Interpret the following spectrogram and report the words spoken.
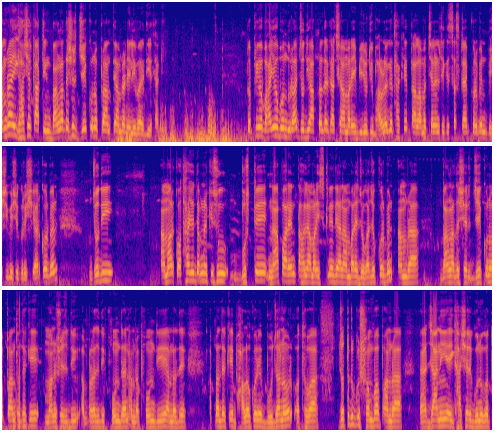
আমরা এই ঘাসের কাটিং বাংলাদেশের যে কোনো প্রান্তে আমরা ডেলিভারি দিয়ে থাকি। তো প্রিয় ভাই ও বন্ধুরা, যদি আপনাদের কাছে আমার এই ভিডিওটি ভালো লেগে থাকে, তাহলে আমার চ্যানেলটিকে সাবস্ক্রাইব করবেন, বেশি বেশি করে শেয়ার করবেন। যদি আমার কথা যদি আপনার কিছু বুঝতে না পারেন, তাহলে আমার স্ক্রিনে দেওয়া নাম্বারে যোগাযোগ করবেন। আমরা বাংলাদেশের যে কোনো প্রান্ত থেকে মানুষের যদি, আপনারা যদি ফোন দেন, আমরা ফোন দিয়ে আপনাদের, আপনাদেরকে ভালো করে বোঝানোর অথবা যতটুকু সম্ভব আমরা জানি এই ঘাসের গুণগত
